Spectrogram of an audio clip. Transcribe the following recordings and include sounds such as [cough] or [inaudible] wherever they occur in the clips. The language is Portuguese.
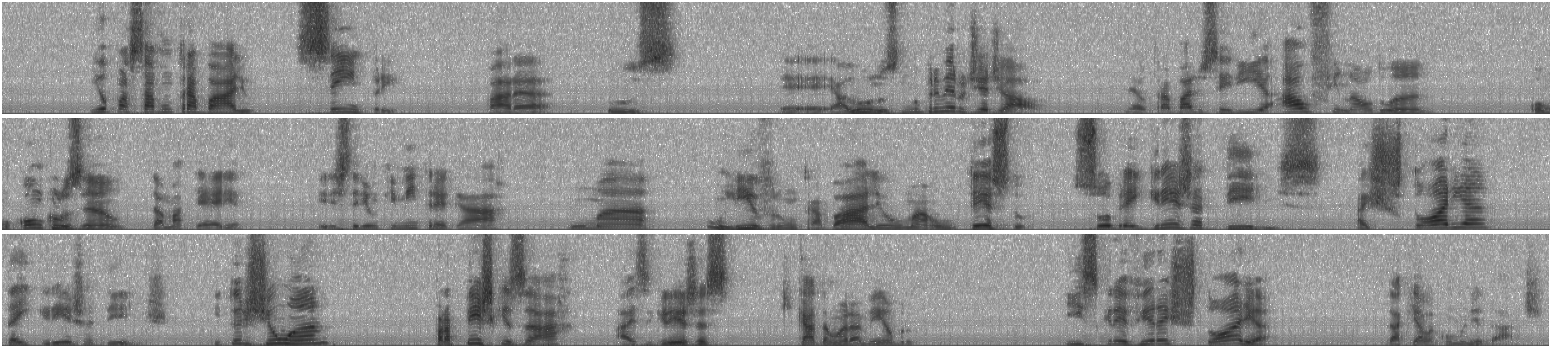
E eu passava um trabalho sempre para os é, é alunos no primeiro dia de aula. Né? O trabalho seria, ao final do ano, como conclusão da matéria, eles teriam que me entregar uma, um livro, um trabalho, uma, um texto sobre a igreja deles, a história da igreja deles. Então eles tinham um ano para pesquisar as igrejas que cada um era membro e escrever a história daquela comunidade.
